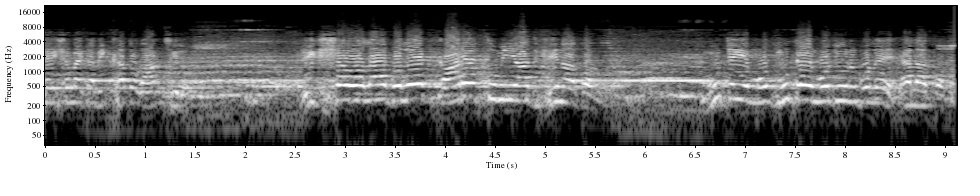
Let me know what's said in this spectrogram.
সেই সময় একটা বিখ্যাত গান ছিল। রিক্সাওয়ালা বলে, কারে তুমি আজ ঘৃণা করো? মুটে মুটে মজুর বলে হেলা করো।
